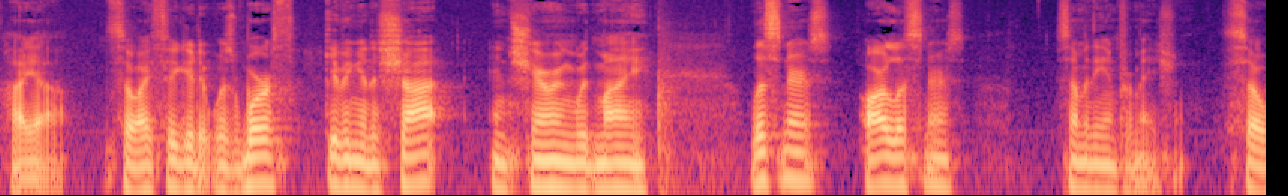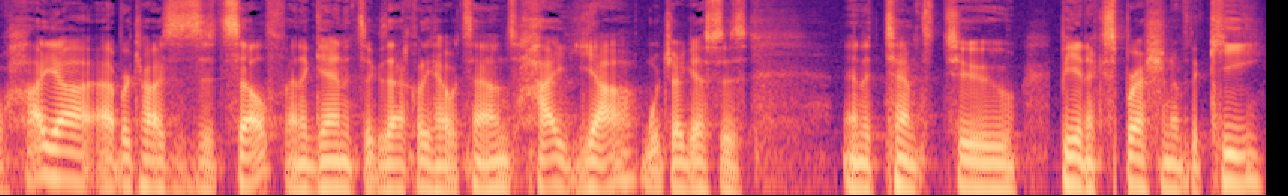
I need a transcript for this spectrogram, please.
Hi-YAH. So I figured it was worth giving it a shot and sharing with my listeners, our listeners, some of the information. So Hi-YAH advertises itself, and again, it's exactly how it sounds, Hi-YAH, which I guess is an attempt to be an expression of the ki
